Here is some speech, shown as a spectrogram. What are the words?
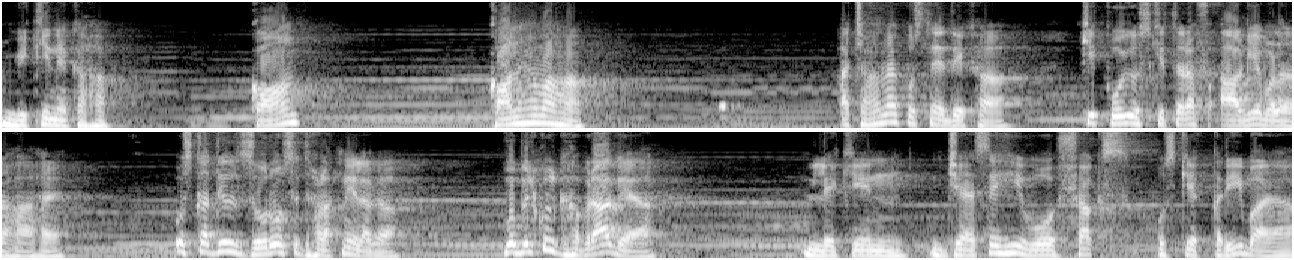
विकी ने कहा, कौन? कौन है वहाँ? अचानक उसने देखा कि कोई उसकी तरफ़ आगे बढ़ रहा है। उसका दिल जोरों से धड़कने लगा। वो बिल्कुल घबरा गया। लेकिन जैसे ही वो शख्स उसके करीब आया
